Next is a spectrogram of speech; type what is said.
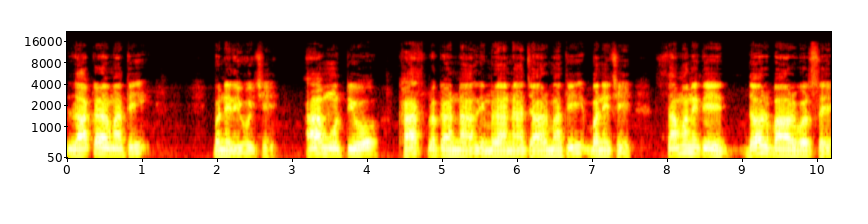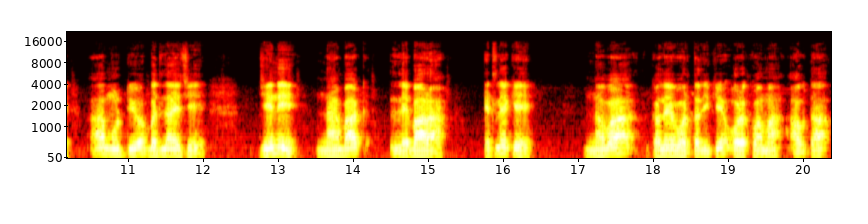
લાકડામાંથી બનેલી હોય છે. આ મૂર્તિઓ ખાસ પ્રકારના લીમડાના ઝાડમાંથી બને છે. સામાન્ય રીતે દર બાર વર્ષે આ મૂર્તિઓ બદલાય છે, જેને નાબાક લેબારા એટલે કે નવા કલેવર તરીકે ઓળખવામાં આવતા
